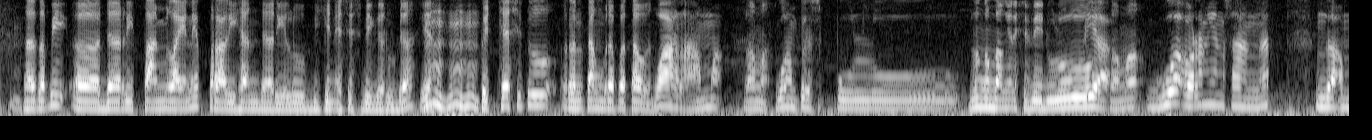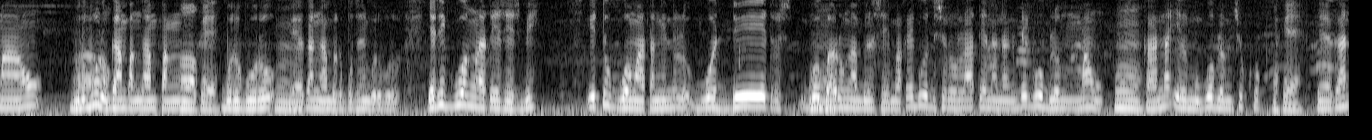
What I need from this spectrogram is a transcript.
hmm. Nah, tapi eh, dari timeline-nya peralihan dari lu bikin SSB Garuda ya Hmm, hmm, hmm. ke chess itu rentang berapa tahun? wah lama Lama. gua hampir 10 Lu ngembangin SSB dulu iya lama. gua orang yang sangat nggak mau Buru-buru? uh, gampang-gampang Oh, Oke. buru-buru Hmm. ya kan ngambil keputusan buru-buru jadi gua ngelatih SSB itu gua matangin dulu gua D terus gua Hmm. baru ngambil C makanya gua disuruh latihan anak D gua belum mau Hmm. karena ilmu gua belum cukup Oke. ya kan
